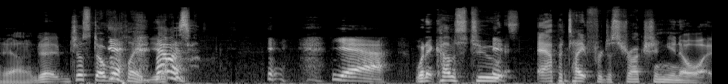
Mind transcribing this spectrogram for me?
yeah, just overplayed. you that know, was, yeah, when it comes to It's- Appetite for Destruction, you know, uh,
